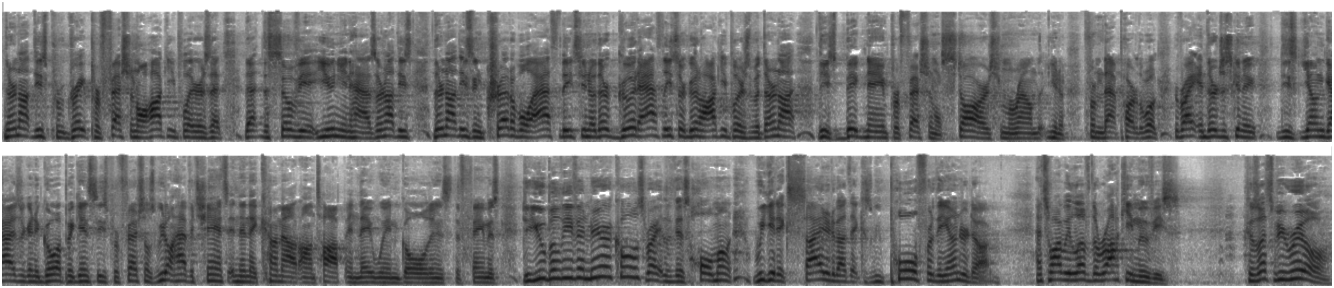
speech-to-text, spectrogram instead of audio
They're not these great professional hockey players that, that the Soviet Union has. They're not these, they're not these incredible athletes. You know, they're good athletes, they're good hockey players, but they're not these big name professional stars from around, you know, from that part of the world, right? And they're just going to, these young guys are going to go up against these professionals. We don't have a chance. And then they come out on top and they win gold, and it's the famous, do you believe in miracles? Right? This whole moment. We get excited about that because we pull for the underdog. That's why we love the Rocky movies. Because let's be real,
